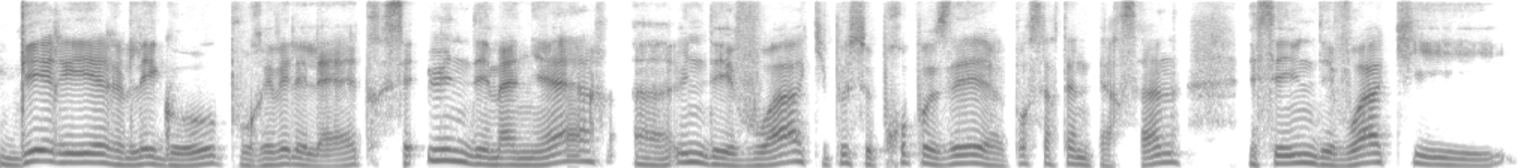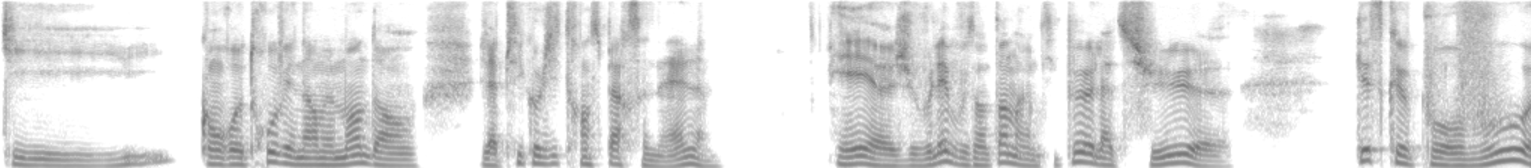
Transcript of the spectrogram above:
guérir l'ego pour révéler l'être. C'est une des manières, euh, une des voies qui peut se proposer euh, pour certaines personnes. Et c'est une des voies qui, qui, qu'on retrouve énormément dans la psychologie transpersonnelle. Et je voulais vous entendre un petit peu là-dessus. Qu'est-ce que pour vous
